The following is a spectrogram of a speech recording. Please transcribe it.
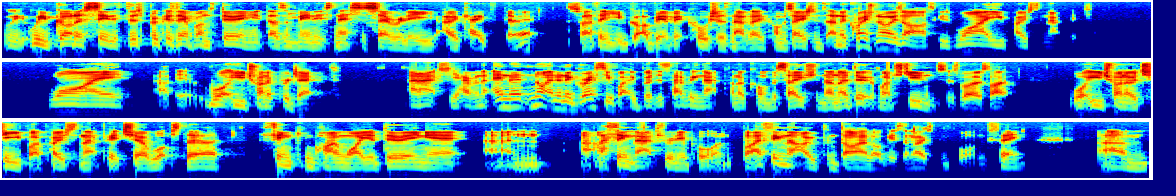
we, we've got to see this just because everyone's doing it doesn't mean it's necessarily okay to do it. So I think you've got to be a bit cautious and have those conversations. And the question I always ask is, why are you posting that picture? Why? uh, What are you trying to project? And actually having that, and not in an aggressive way, but just having that kind of conversation. And I do it with my students as well. It's like, what are you trying to achieve by posting that picture? What's the thinking behind why you're doing it? And I think that's really important. But I think that open dialogue is the most important thing. Um,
